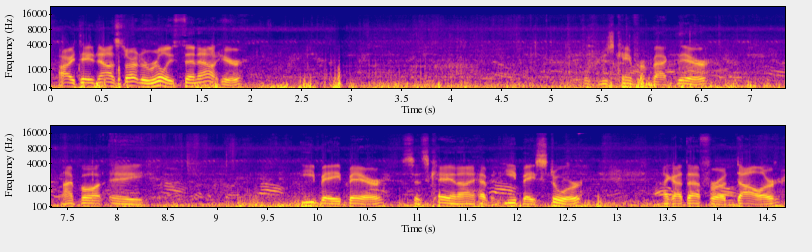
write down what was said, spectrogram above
All right, Dave. Now it's starting to really thin out here. We just came from back there. I bought a eBay bear since Kay and I have an eBay store. I got that for a dollar.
